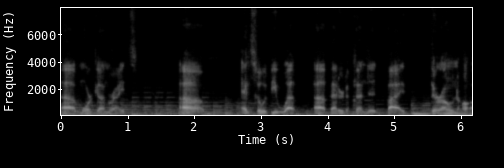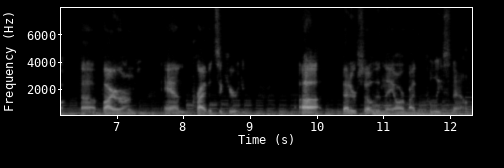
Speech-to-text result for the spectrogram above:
uh, more gun rights, um, and so would be we- uh, better defended by their own uh, firearms and private security. Uh, better so than they are by the police now.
